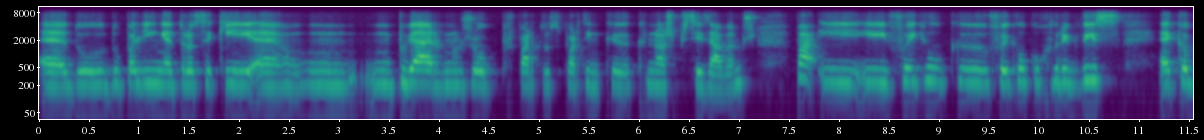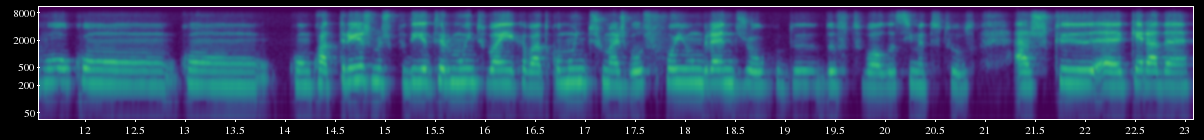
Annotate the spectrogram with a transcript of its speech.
uh, do, do Palhinha trouxe aqui uh, um, um, pegar no jogo por parte do Sporting que, que nós precisávamos. Pá, e, e, foi, aquilo que, foi aquilo que o Rodrigo disse. Acabou com, com, com 4-3, mas podia ter muito bem acabado com muitos mais gols. Foi um grande jogo de, de futebol, acima de tudo. Acho que uh, quer Ada,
